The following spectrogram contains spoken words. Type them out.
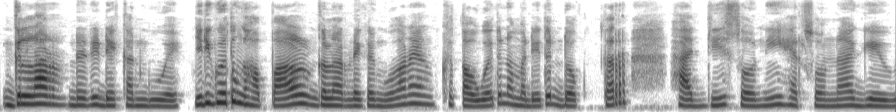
gelar dari dekan gue. Jadi gue tuh nggak hafal gelar dekan gue karena yang ketahu gue itu nama dia itu dokter Hadi Sony Hersona GW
